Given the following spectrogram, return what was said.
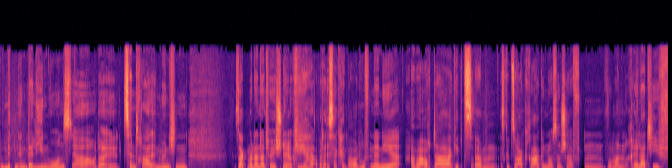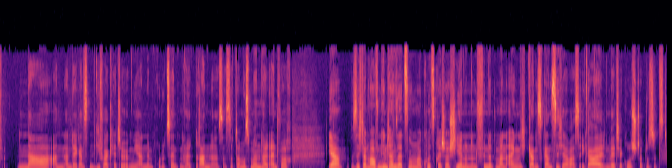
mitten in Berlin wohnst, ja, oder äh, zentral in München, sagt man dann natürlich schnell, okay, ja, aber da ist ja kein Bauernhof in der Nähe. Aber auch da gibt es, ähm, es gibt so Agrargenossenschaften, wo man relativ nah an, an der ganzen Lieferkette irgendwie an dem Produzenten halt dran ist. Also da muss man halt einfach, ja, sich dann mal auf den Hintern setzen und mal kurz recherchieren und dann findet man eigentlich ganz, ganz sicher was, egal in welcher Großstadt du sitzt.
